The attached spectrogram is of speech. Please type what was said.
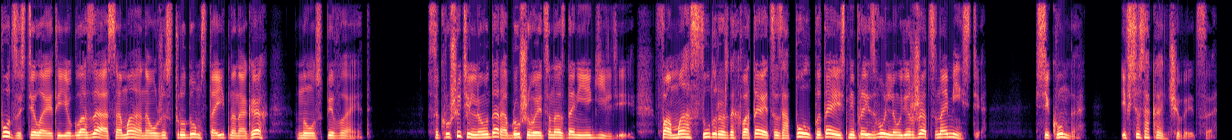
Пот застилает ее глаза, а сама она уже с трудом стоит на ногах, но успевает. Сокрушительный удар обрушивается на здание гильдии. Фома судорожно хватается за пол, пытаясь непроизвольно удержаться на месте. Секунда, и все заканчивается.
